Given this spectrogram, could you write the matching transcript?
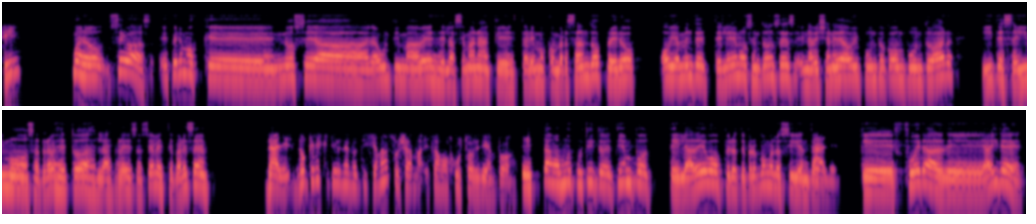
¿sí? Bueno, Sebas, esperemos que no sea la última vez de la semana que estaremos conversando, pero obviamente te leemos entonces en avellanedahoy.com.ar y te seguimos a través de todas las redes sociales, ¿te parece? Dale, ¿no querés que te dé una noticia más o ya estamos justo de tiempo? Estamos muy justito de tiempo, te la debo, pero te propongo lo siguiente. Que fuera de aire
